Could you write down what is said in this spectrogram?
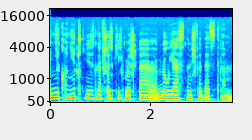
y, niekoniecznie jest dla wszystkich, myślę, był jasnym świadectwem.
